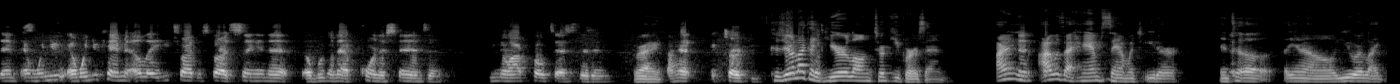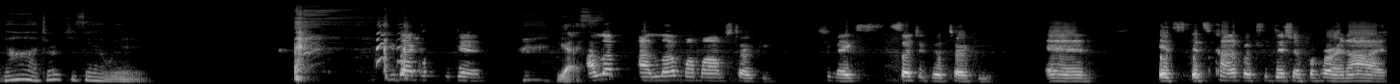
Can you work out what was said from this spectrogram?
And and when you and when you came to LA, you tried to start singing that uh, we're gonna have Cornish hens, and you know I protested and right. I had turkey because you're like a year long turkey person. I didn't. Even, I was a ham sandwich eater until you know you were like, nah, turkey sandwich. you back once again? Yes. I love I love my mom's turkey. She makes such a good turkey, and it's it's kind of a tradition for her and I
